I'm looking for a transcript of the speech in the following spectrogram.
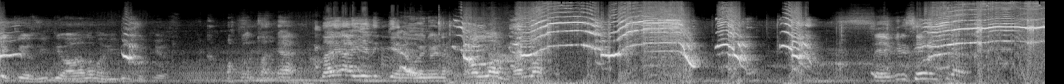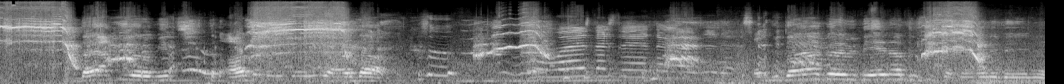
çekiyoruz, video ağlama, video çekiyoruz. Allah daya, dayağı yedik gene oyun oyna. Allah Allah. Sevgili seyirciler. Dayak yiyorum yetiş. Arda konuşuyor Arda. Bu dayağa göre bir beğeni de beni beğeni.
